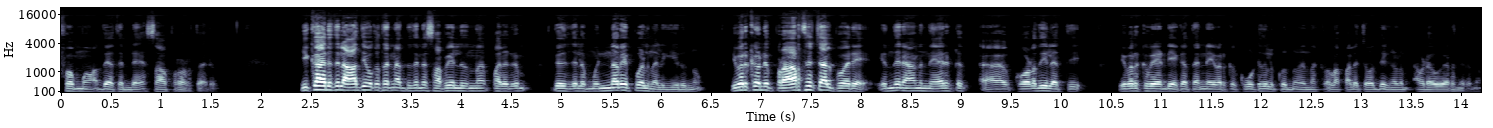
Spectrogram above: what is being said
ഫെമ്മും അദ്ദേഹത്തിന്റെ സഹപ്രവർത്തകരും. ഇക്കാര്യത്തിൽ ആദ്യമൊക്കെ തന്നെ അദ്ദേഹത്തിന്റെ സഭയിൽ നിന്ന് പലരും അദ്ദേഹത്തിന് ചില മുന്നറിയിപ്പുകൾ നൽകിയിരുന്നു. ഇവർക്ക് വേണ്ടി പ്രാർത്ഥിച്ചാൽ പോരെ എന്തിനാണ് നേരിട്ട് കോടതിയിലെത്തി ഇവർക്ക് വേണ്ടിയൊക്കെ തന്നെ ഇവർക്ക് കൂട്ടു നിൽക്കുന്നു എന്നൊക്കെയുള്ള പല ചോദ്യങ്ങളും അവിടെ ഉയർന്നിരുന്നു.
